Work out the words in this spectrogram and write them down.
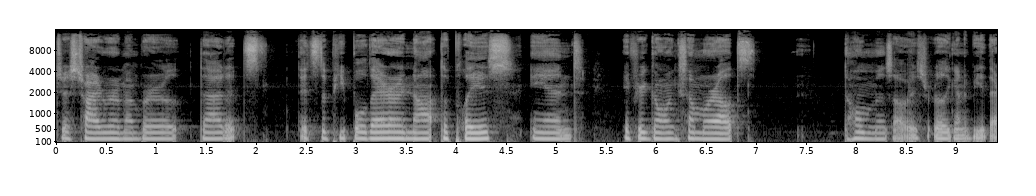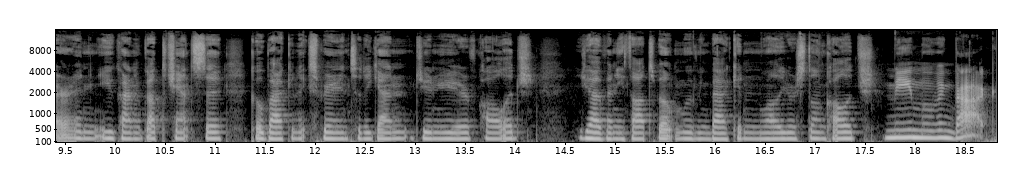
just try to remember that it's it's the people there and not the place. And if you're going somewhere else, home is always really going to be there. And you kind of got the chance to go back and experience it again junior year of college. Do you have any thoughts about moving back in while you were still in college? Me moving back.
